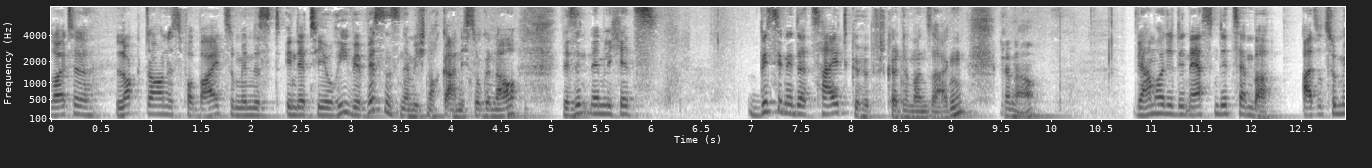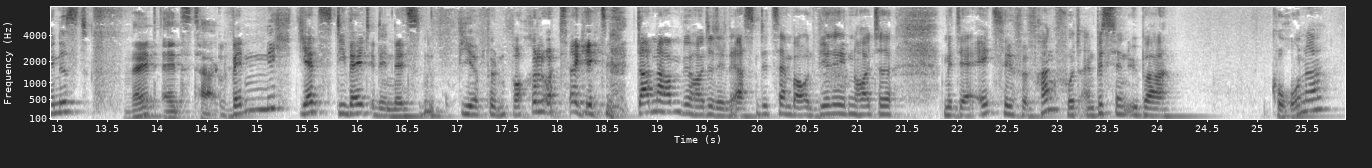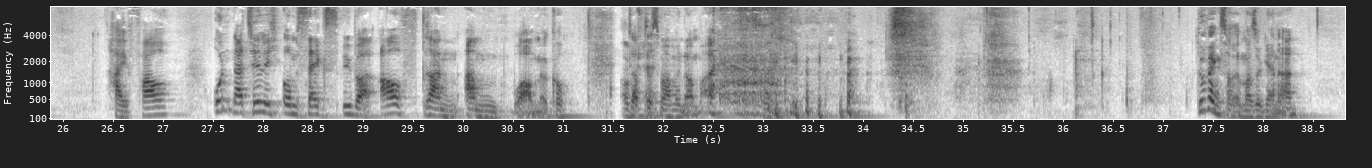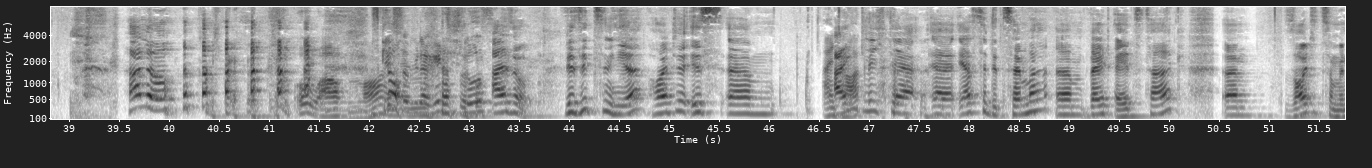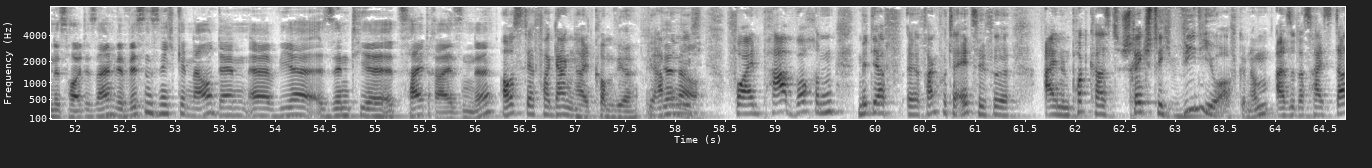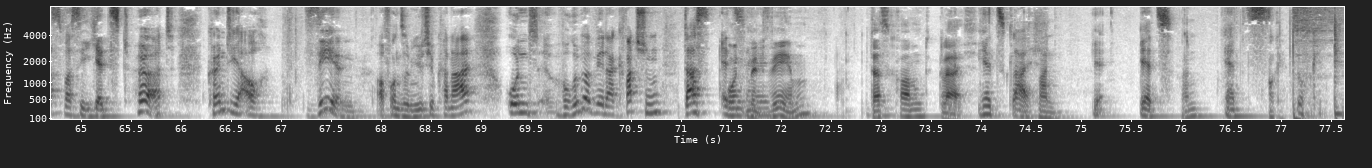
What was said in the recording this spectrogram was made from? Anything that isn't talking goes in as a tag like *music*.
Leute, Lockdown ist vorbei, zumindest in der Theorie. Wir wissen es nämlich noch gar nicht so genau. Wir sind nämlich jetzt ein bisschen in der Zeit gehüpft, könnte man sagen. Genau. Wir haben heute den 1. Dezember. Also zumindest, Welt-AIDS-Tag. wenn nicht jetzt die Welt in den nächsten vier, fünf Wochen untergeht, dann haben wir heute den 1. Dezember und wir reden heute mit der AIDS-Hilfe Frankfurt ein bisschen über Corona, HIV und natürlich um Sex über auf dran am Wow Mirko. Ich glaube, Okay. das machen wir nochmal. Du fängst doch immer so gerne an. Hallo! Oh wow. Es geht schon wieder richtig los. Also, wir sitzen hier. Heute ist ähm, Ein Tag. eigentlich der äh, 1. Dezember, ähm, Welt-AIDS-Tag. Ähm, sollte zumindest heute sein. Wir wissen es nicht genau, denn äh, wir sind hier Zeitreisende. Aus der Vergangenheit kommen wir. Wir haben Genau. nämlich vor ein paar Wochen mit der äh, Frankfurter AIDS-Hilfe einen Podcast Schrägstrich Video aufgenommen. Also das heißt, das, was ihr jetzt hört, könnt ihr auch sehen auf unserem YouTube-Kanal. Und worüber wir da quatschen, das erzählen Und mit wem? Das kommt gleich. Jetzt gleich. Wann? Ja, jetzt. Wann? Jetzt. Okay. okay.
